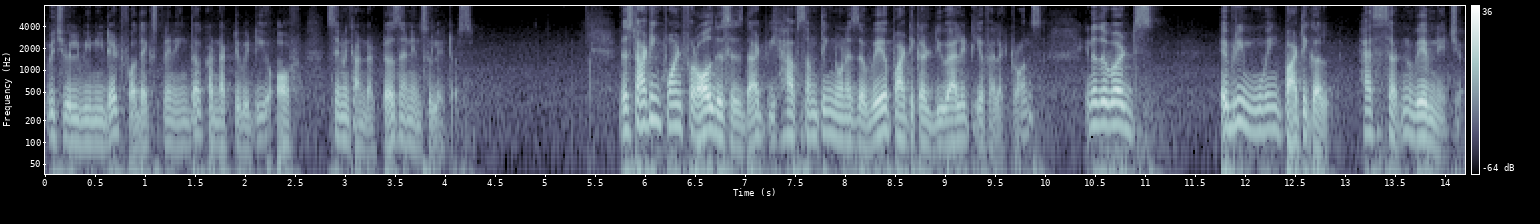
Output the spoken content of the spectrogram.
which will be needed for the explaining the conductivity of semiconductors and insulators. The starting point for all this is that we have something known as the wave particle duality of electrons. In other words, every moving particle has a certain wave nature.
